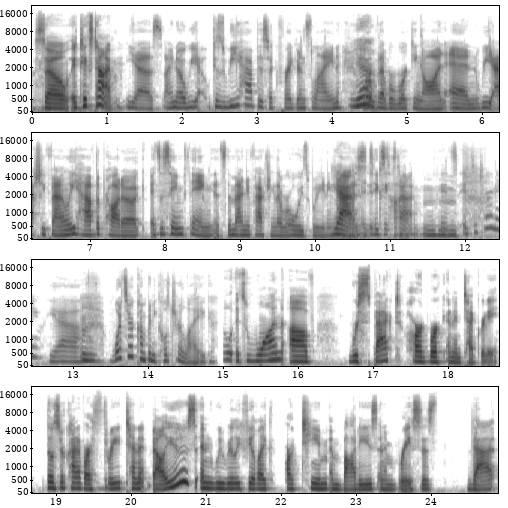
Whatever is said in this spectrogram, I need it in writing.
So it takes time. Yes, I know. We because we have this like fragrance line Yeah. that we're working on, and we actually finally have the product. It's the same thing. It's the manufacturing that we're always waiting Yes, on. It, takes, time. Mhm. It's, it's a journey. Yeah. What's your company culture like? So it's one of respect, hard work, and integrity. Those are kind of our three tenant values. And we really feel like our team embodies and embraces that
